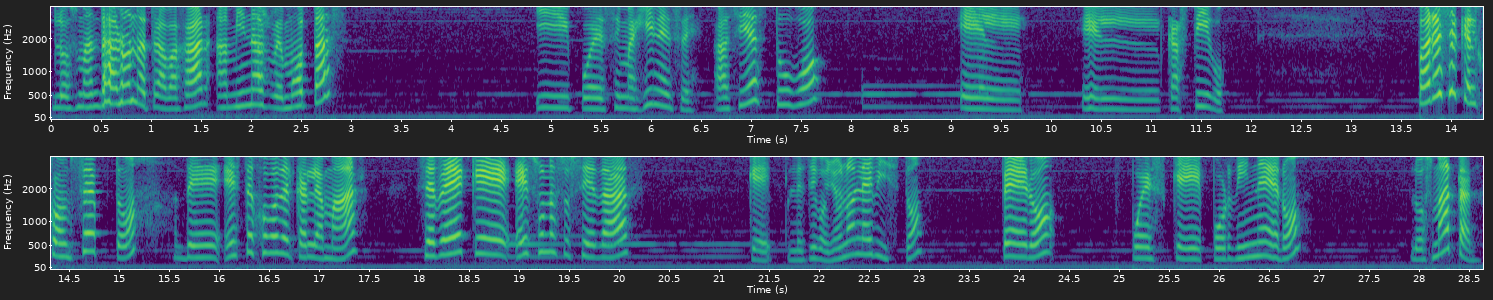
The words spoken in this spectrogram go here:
los mandaron a trabajar a minas remotas Y pues imagínense, así estuvo el, el castigo. Parece que el concepto de este juego del calamar se ve que es una sociedad que, les digo, yo no la he visto, pero pues que por dinero los matan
